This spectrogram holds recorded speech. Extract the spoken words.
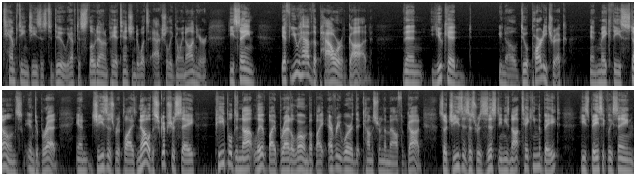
tempting Jesus to do? We have to slow down and pay attention to what's actually going on here. He's saying, if you have the power of God, then you could, you know, do a party trick and make these stones into bread. And Jesus replies, No, the scriptures say people do not live by bread alone, but by every word that comes from the mouth of God. So Jesus is resisting. He's not taking the bait. He's basically saying,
